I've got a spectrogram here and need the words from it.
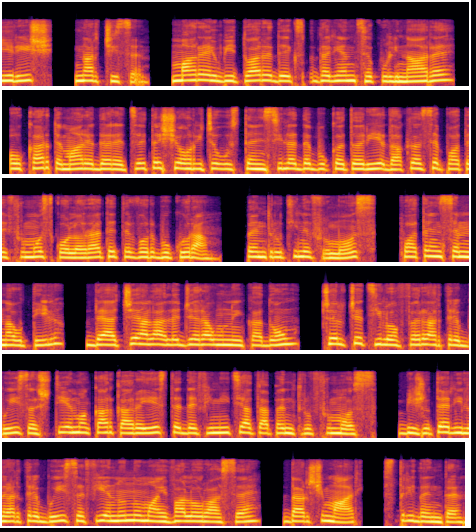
iriși, narcise. Mare iubitoare de experiențe culinare, o carte mare de rețete și orice ustensile de bucătărie dacă se poate frumos colorate te vor bucura. Pentru tine frumos, poate însemna util, de aceea la alegerea unui cadou, cel ce ți-l oferă ar trebui să știe măcar care este definiția ta pentru frumos. Bijuteriile ar trebui să fie nu numai valoroase, dar și mari, stridente.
